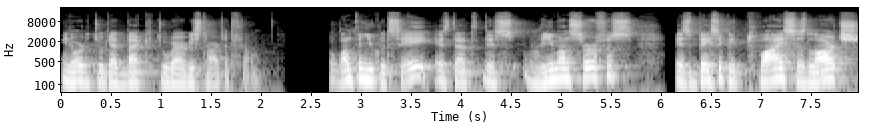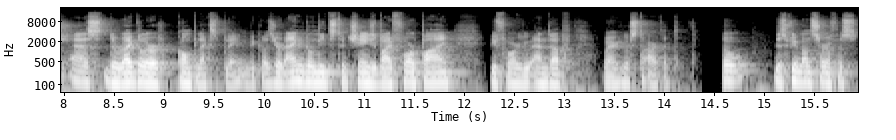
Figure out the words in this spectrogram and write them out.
in order to get back to where we started from. One thing you could say is that this Riemann surface is basically twice as large as the regular complex plane because your angle needs to change by 4 pi before you end up where you started. So this Riemann surface,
